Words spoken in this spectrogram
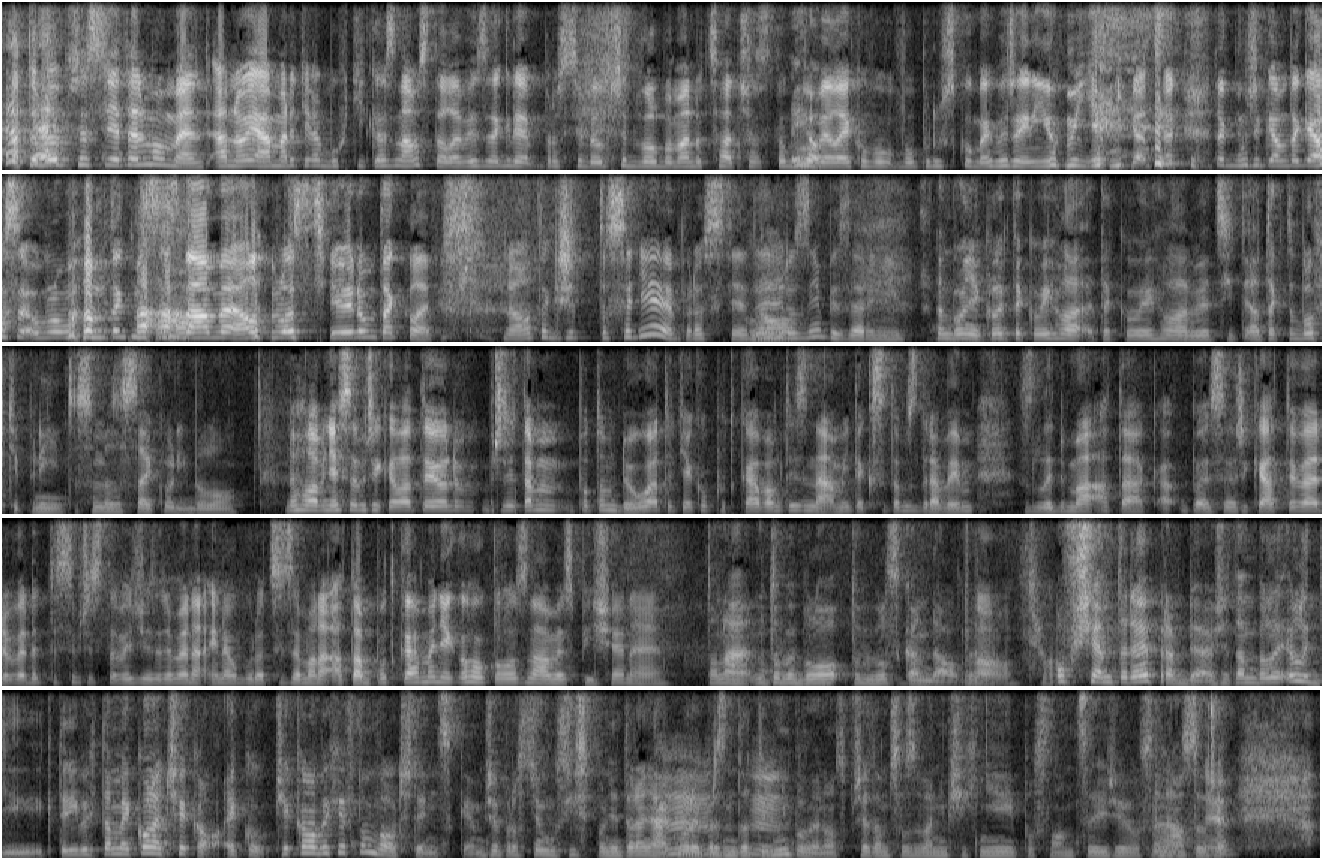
A to byl přesně ten moment. Ano, já Martina Buchtíka znám z televize, kde prostě byl před volbama docela často Jo. mluvil jako o, o průzkumech veřejného mínění. A tak, tak mu říkám, tak já se omlouvám, tak my se známe, ale vlastně jenom takhle. No, takže to se děje prostě, to je No. hrozně bizarní. Tam bylo několik takovýchhle, takovýchhle věcí, a tak to bylo vtipný, to se mi zase jako líbilo. No hlavně jsem říkala, tyjo, protože tam potom jdu a teď jako potkávám ty známí, tak se tam zdravím s lidma a tak. A úplně se říká, ty ve, dovedete si představit, že jdeme na inauguraci Zemana a tam potkáme někoho, koho známe spíše ne. To ne, no to by, bylo, to by byl skandál. Teda. No, no. Ovšem, teda je pravda, že tam byli i lidi, který bych tam jako nečekala. Jako, čekala bych je v tom Valčtinském, že prostě musí splnit teda nějakou mm, reprezentativní mm. povinnost, protože tam jsou zvaní všichni poslanci, že jo, senátoři. jasně.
